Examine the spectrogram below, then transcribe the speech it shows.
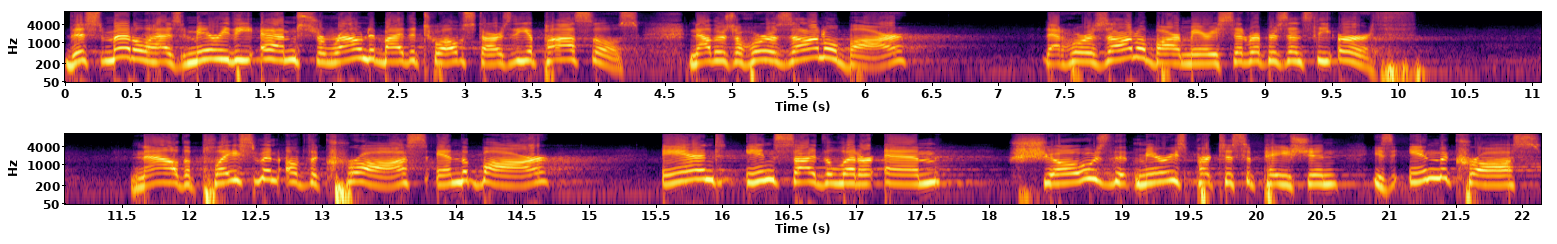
This medal has Mary the M surrounded by the 12 stars of the apostles. Now there's a horizontal bar that horizontal bar, Mary said, represents the earth. Now, the placement of the cross and the bar and inside the letter M shows that Mary's participation is in the cross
